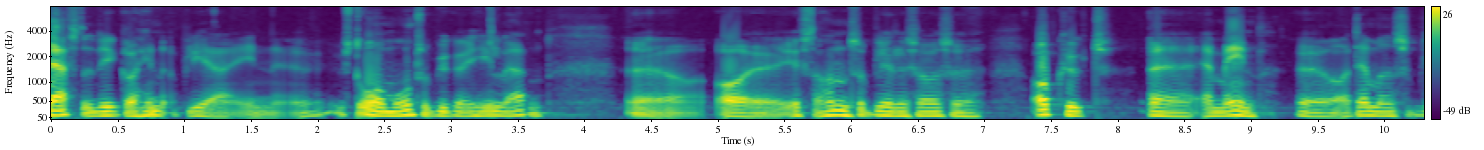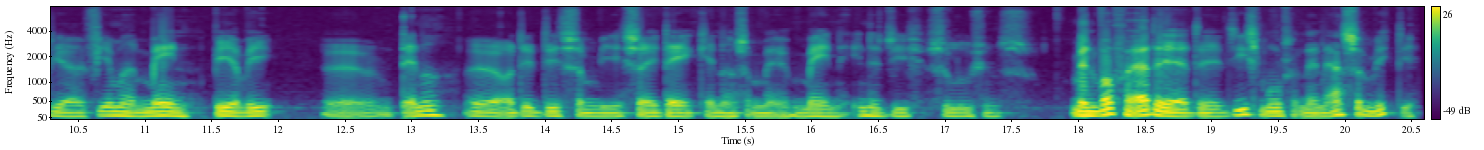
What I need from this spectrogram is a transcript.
værftet det går hen og bliver en øh, stor motorbygger i hele verden. Øh, og øh, efterhånden så bliver det så også øh, opkøbt øh, af MAN, øh, og dermed så bliver firmaet MAN B&V øh, dannet, øh, og det er det, som vi så i dag kender som øh, MAN Energy Solutions. Men hvorfor er det, at øh, dieselmotoren den er så vigtig?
